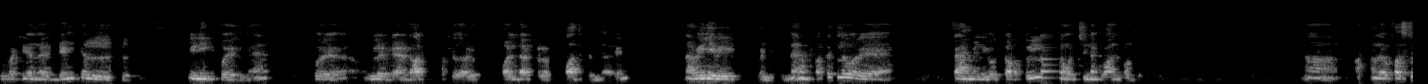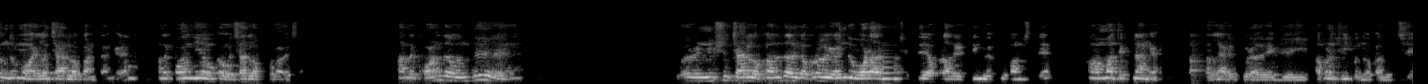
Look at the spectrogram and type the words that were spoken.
ஒரு அந்த டென்டல் கிளினிக் போயிருந்தேன். ஒரு உள்ள டாக்டர் பல் டாக்டரை பார்த்துட்டு இருந்தாரு. நான் வெளியே வெயிட் பண்ணிட்டு இருந்தேன். பக்கத்துல ஒரு ஃபேமிலி ஒரு கப்பிள் ஒரு சின்ன குழந்தை வந்து அந்த ஃபர்ஸ்ட் வந்து எல்லாம் சேர்ல உட்காந்துட்டாங்க. அந்த குழந்தையும் உட்கா சேர்ல உட்கார வச்சாங்க அந்த குழந்தை வந்து ஒரு நிமிஷம் சேர்ல உட்காந்து அதுக்கப்புறம் எழுந்து ஓட ஆரம்பிச்சுட்டு அப்புறம் அதை எடுத்து வைக்க காமிச்சிட்டு அவங்க அம்மா திட்டினாங்க. அதெல்லாம் எடுக்கக்கூடாது இப்படி. அப்புறம் திருப்பி வந்து உட்காந்துச்சு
